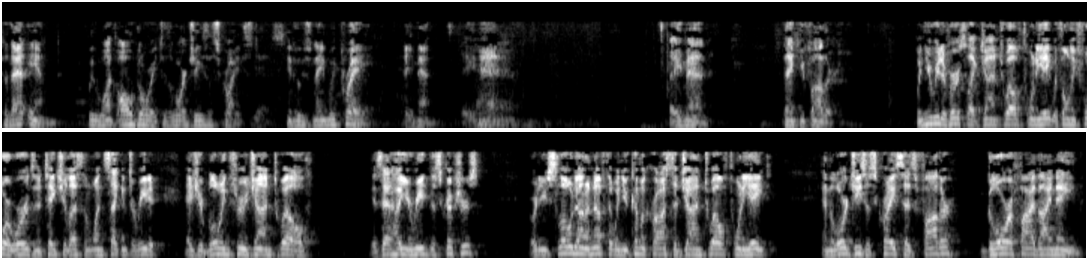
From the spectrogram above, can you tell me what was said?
To that end, we want all glory to the Lord Jesus Christ, yes. in whose name we pray. Amen. Amen. Amen. Thank you, Father. When you read a verse like John 12, 28 with only four words and it takes you less than one second to read it as you're blowing through John 12, is that how you read the scriptures? Or do you slow down enough that when you come across to John 12, 28 and the Lord Jesus Christ says, Father, glorify thy name.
